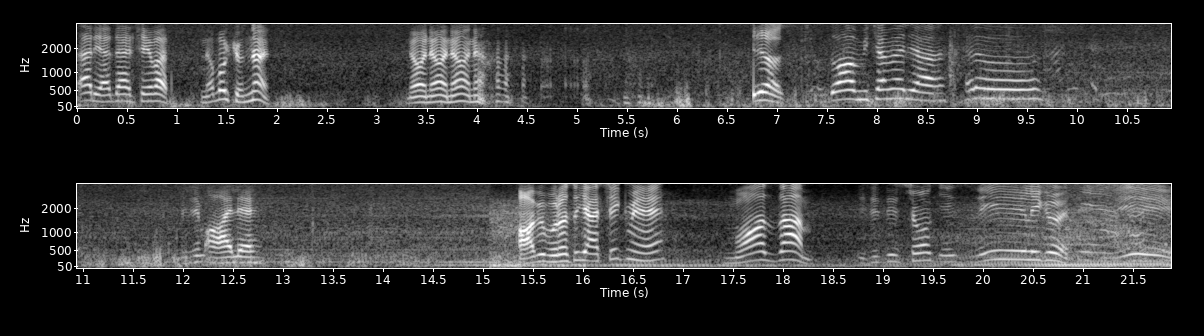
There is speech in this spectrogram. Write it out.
Her yerde her şey var. Ne bakıyorsun lan? No no no no. Biliyoruz. Doğa mükemmel ya. Hello. Bizim aile. Abi burası gerçek mi? Muazzam. İs this chalk is really good. Really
